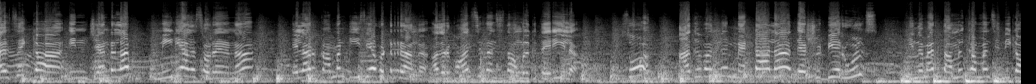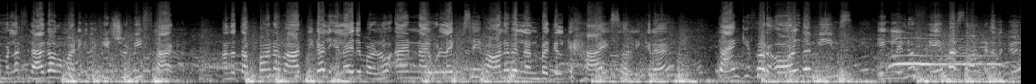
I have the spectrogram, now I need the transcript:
ஐ would சே இன் ஜென்ரலாக மீடியாவில் சொல்கிறேன்னா எல்லாரும் கமெண்ட் ஈஸியாக விட்டுறாங்க அதோட கான்சிக்வன்ஸ் தான் உங்களுக்கு தெரியல. ஸோ அது வந்து மெட்டால தேர் ஷுட் பி ரூல்ஸ் இந்த மாதிரி தமிழ் கமெண்ட்ஸ் ஹிந்தி கமெண்ட்லாம் ஃப்ளாக் ஆக மாட்டேங்குது. இட் ஷுட் பி ஃப்ளாக் அந்த தப்பான வார்த்தைகள் எல்லாம் இது பண்ணணும். அண்ட் ஐ உட் லைக் சே வானவல் நண்பர்களுக்கு ஹாய் சொல்லிக்கிறேன். Thank you for all the memes எங்களை இன்னும் ஃபேமஸ் ஆக்குனதுக்கு.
